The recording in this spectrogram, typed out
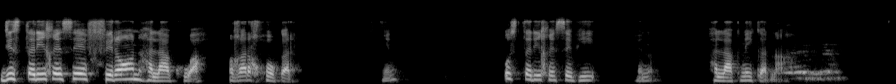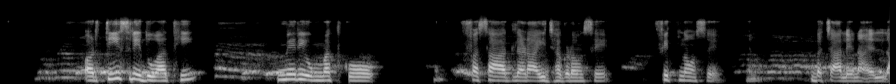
جس طریقے سے فرون ہلاک ہوا، غرق ہو کر۔ اس طریقے سے بھی ہے نا، ہلاک نہیں کرنا۔ اور تیسری دعا تھی، میری امت کو فساد، لڑائی، جھگڑوں سے، فتنوں سے بچا لینا اللہ۔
